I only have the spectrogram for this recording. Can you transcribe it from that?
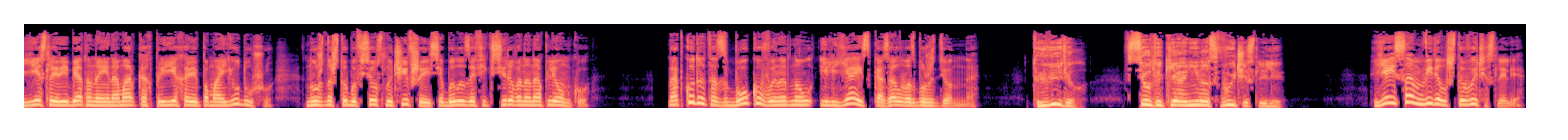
Если ребята на иномарках приехали по мою душу, нужно, чтобы все случившееся было зафиксировано на пленку». Откуда-то сбоку вынырнул Илья и сказал возбужденно. «Ты видел? Все-таки они нас вычислили». «Я и сам видел, что вычислили».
